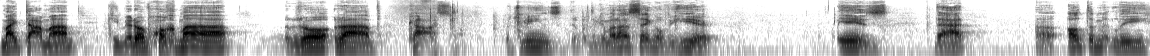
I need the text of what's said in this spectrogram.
My Tama, ki berov chokhmah ro rav kaas. which means that what the Gemara is saying over here is that uh, ultimately.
